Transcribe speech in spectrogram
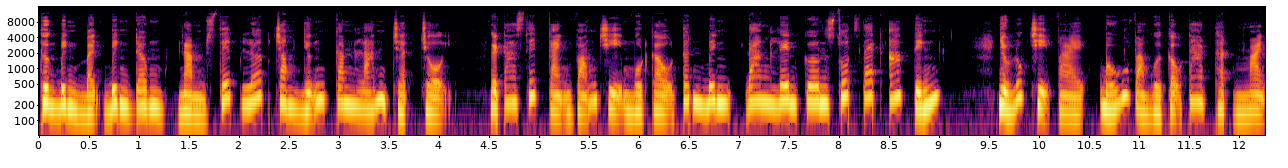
Thương binh bệnh binh đông nằm xếp lớp trong những căn lán chật trội. Người ta xếp cạnh võng chị một cậu tân binh đang lên cơn sốt rét ác tính. Nhiều lúc chị phải bấu vào người cậu ta thật mạnh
